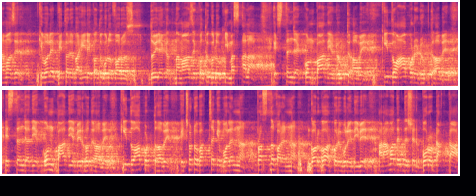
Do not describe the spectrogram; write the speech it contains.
নামাজের, কি বলে, ভিতরে বাহিরে কতগুলো ফরজ, দুই রেখাত নামাজে কতগুলো কি মাসআলা ইস্তেঞ্জায় কোন পা দিয়ে ঢুকতে হবে, কি দোয়া পড়ে ঢুকতে হবে ইস্তেঞ্জা দিয়ে কোন পা দিয়ে বের হতে হবে, কি দোয়া পড়তে হবে, এই ছোট বাচ্চাকে বলেন না, প্রশ্ন করেন না গড় গড় করে বলে দিবে। আর আমাদের দেশের বড় doctor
